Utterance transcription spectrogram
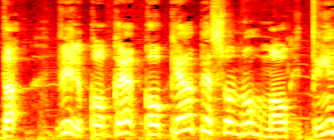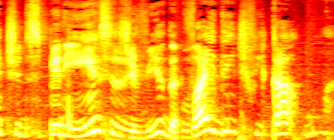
Da... Velho, qualquer, qualquer pessoa normal que tenha tido experiências de vida vai identificar uma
